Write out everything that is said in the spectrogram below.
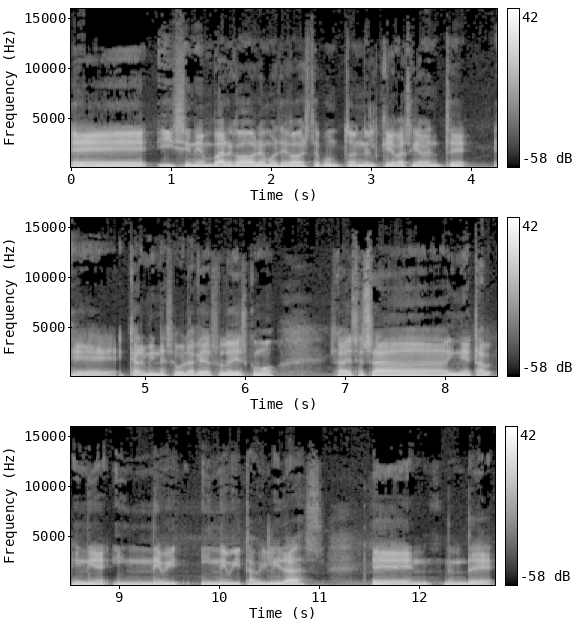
Eh, y sin embargo, ahora hemos llegado a este punto en el que básicamente eh, Carmina se vuelve a quedar solo y es como, ¿sabes? Esa ine- inevitabilidad eh, de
